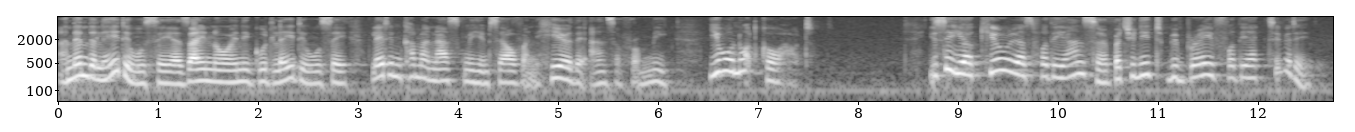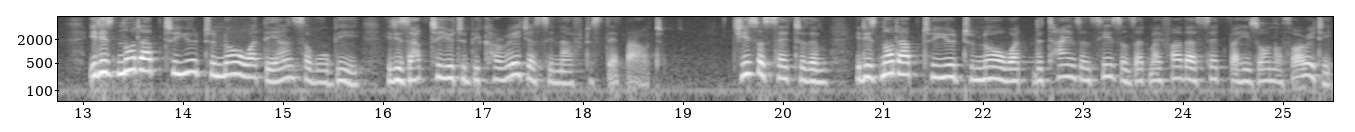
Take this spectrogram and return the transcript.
And then the lady will say, as I know any good lady will say, let him come and ask me himself and hear the answer from me. You will not go out. You see, you're curious for the answer, but you need to be brave for the activity. It is not up to you to know what the answer will be. It is up to you to be courageous enough to step out. Jesus said to them, It is not up to you to know what the times and seasons that my Father has set by his own authority.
